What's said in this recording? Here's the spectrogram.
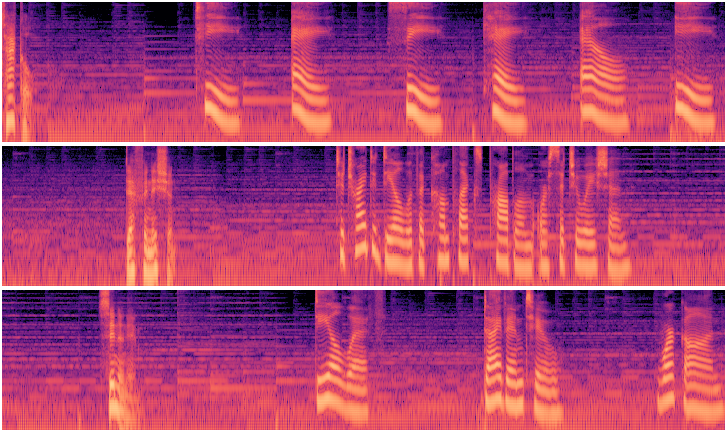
Tackle T A C K L E. Definition. To try to deal with a complex problem or situation. Synonym. Deal with, Dive into, Work on,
